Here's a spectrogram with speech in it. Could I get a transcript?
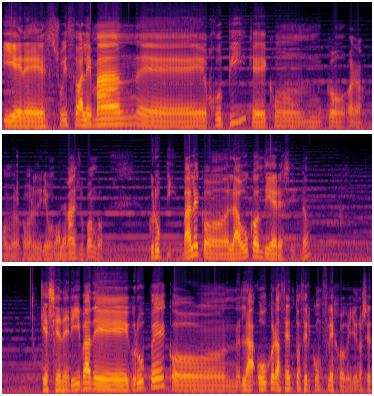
Y en el suizo alemán eh, que es con, bueno, como, lo diría un alemán supongo, Grupi, ¿vale? Con la U con diéresis, ¿no? Que se deriva de grupe con la U con acento circunflejo, que yo no sé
